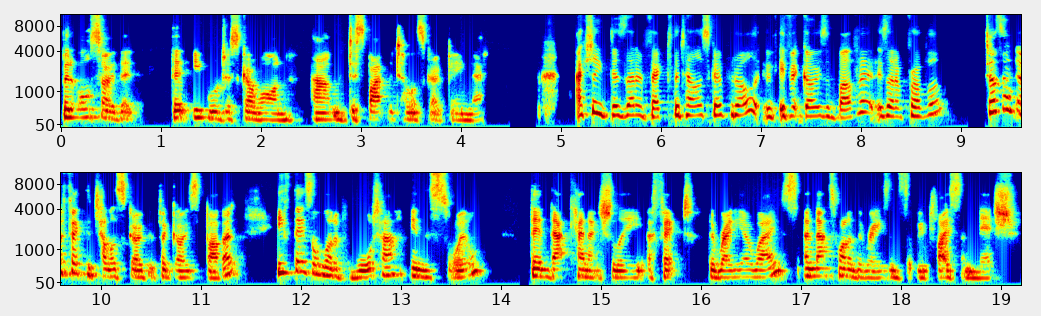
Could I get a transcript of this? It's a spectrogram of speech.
but also that that it will just go on um, despite the telescope being there. Actually, does that affect the telescope at all? If it goes above it, is that a problem? Doesn't affect the telescope if it goes above it. If there's a lot of water in the soil, then that can actually affect the radio waves. And that's one of the reasons that we place a mesh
